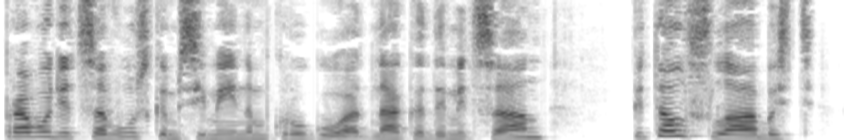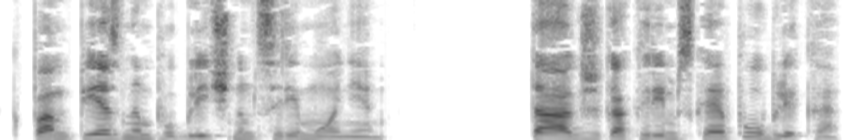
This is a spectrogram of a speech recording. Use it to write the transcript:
проводится в узком семейном кругу, однако Домициан питал слабость к помпезным публичным церемониям, так же, как и римская публика.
